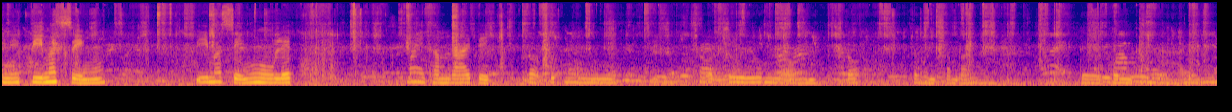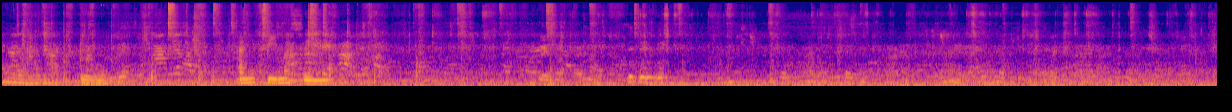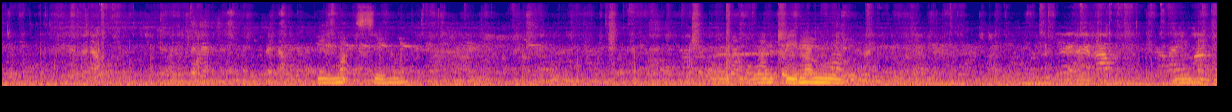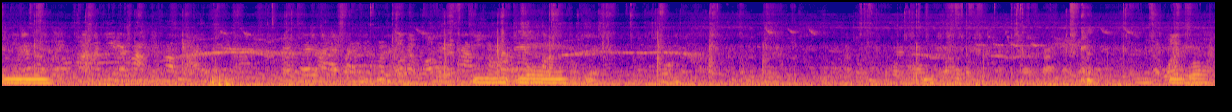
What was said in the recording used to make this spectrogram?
อันนี้ปีมะเสงปีมะเสงงูเล็ก ไม่ทำร้ายเด็ก เพราะพิษไม่มีชอบที่ลุ่มดอนเพราะ จรสบายแต่คนทั้งหลายไม่วาบาดกลัวอันนี้ปีมะเสงปีมะเสงปีมะเมียปีมะเมีย ปีมะเมยปีวอก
